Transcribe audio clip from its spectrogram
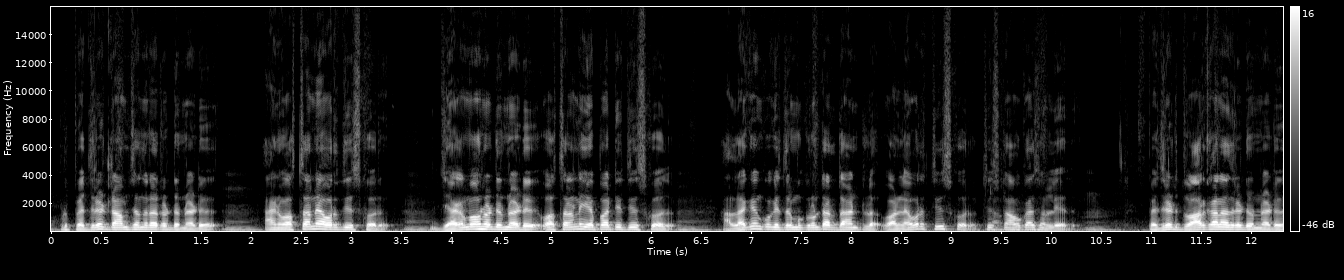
ఇప్పుడు పెద్దిరెడ్డి రామచంద్రారెడ్డి ఉన్నాడు. ఆయన వస్తానే ఎవరు తీసుకోరు. జగన్మోహన్ రెడ్డి ఉన్నాడు వస్తానని ఏ పార్టీ తీసుకోదు. అలాగే ఇంకొక ఇద్దరు ముగ్గురు ఉంటారు దాంట్లో. వాళ్ళని ఎవరు తీసుకోరు తీసుకునే అవకాశం లేదు. పెద్దిరెడ్డి ద్వారకానాథ్ రెడ్డి ఉన్నాడు.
